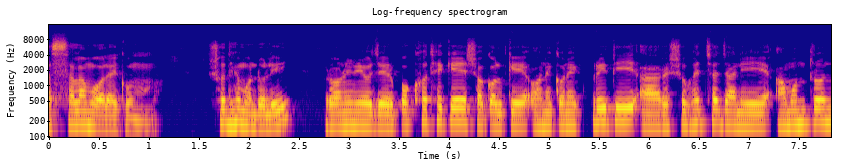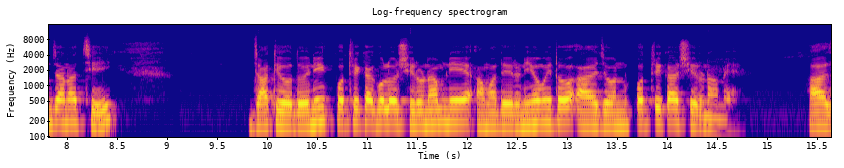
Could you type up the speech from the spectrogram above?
আসসালামু আলাইকুম। সুধী মণ্ডলী, রনি নিউজের পক্ষ থেকে সকলকে অনেক অনেক প্রীতি আর শুভেচ্ছা জানিয়ে আমন্ত্রণ জানাচ্ছি। জাতীয় দৈনিক পত্রিকাগুলোর শিরোনাম নিয়ে আমাদের নিয়মিত আয়োজন পত্রিকার শিরোনামে। আজ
